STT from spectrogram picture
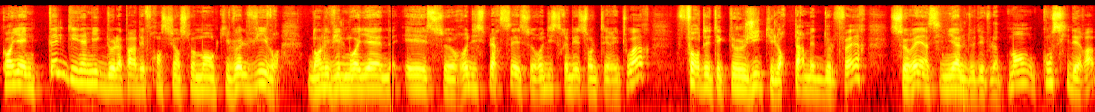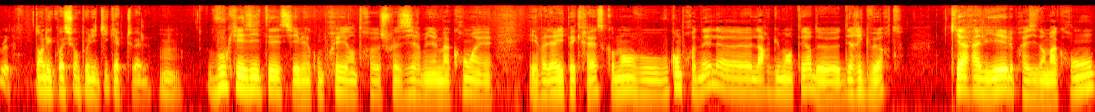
quand il y a une telle dynamique de la part des Français en ce moment qui veulent vivre dans les villes moyennes et se redisperser, se redistribuer sur le territoire, fort des technologies qui leur permettent de le faire serait un signal de développement considérable dans l'équation politique actuelle. Hmm. Vous qui hésitez, si j'ai bien compris, entre choisir Emmanuel Macron et, Valérie Pécresse, comment vous, comprenez l'argumentaire d'Éric Woerth, qui a rallié le président Macron?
